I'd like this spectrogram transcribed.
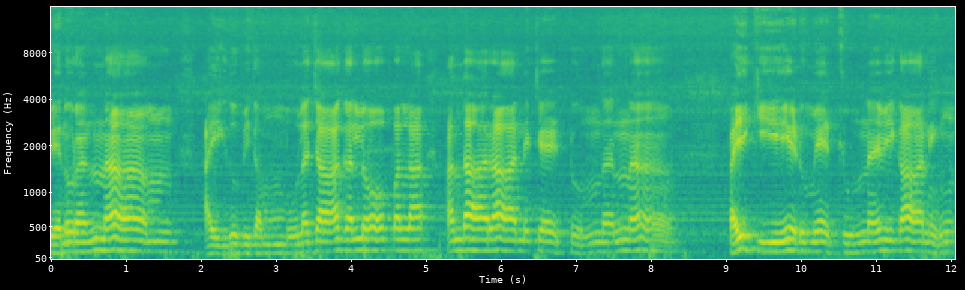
పెనురన్నా. ఐదు బిగంబుల జాగ లోపల అందారాన్ని చెట్టుందన్నా. పైకి ఏడు మెట్లున్నవి కానీ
